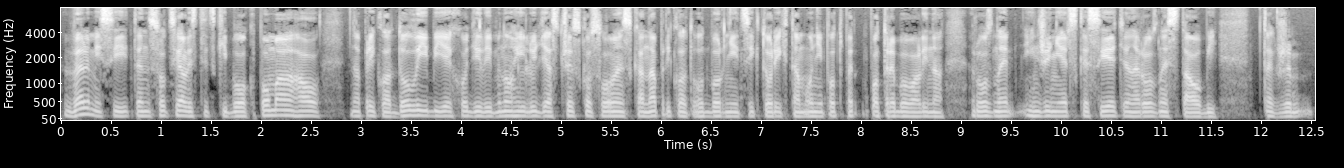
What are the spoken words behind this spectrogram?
veľmi si ten socialistický blok pomáhal. Napríklad do Líbie chodili mnohí ľudia z Československa, napríklad odborníci, ktorých tam oni potrebovali na rôzne inžinierské siete, na rôzne stavby. Takže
